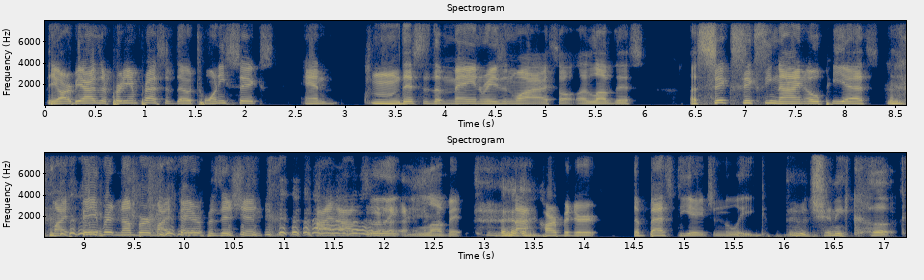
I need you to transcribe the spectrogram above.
The RBIs are pretty impressive though, 26, and mm, this is the main reason why I saw I love this. A 669 OPS, my favorite number, my favorite position. I absolutely love it. Matt Carpenter, the best DH in the league. Dude, Chinny Cook.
